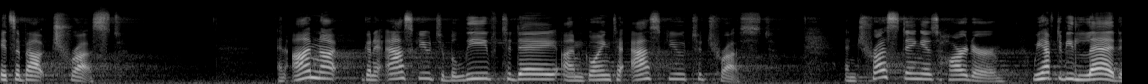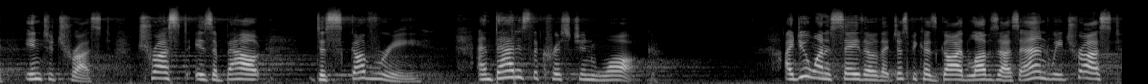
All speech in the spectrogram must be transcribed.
it's about trust. And I'm not going to ask you to believe today, I'm going to ask you to trust. And trusting is harder we have to be led into trust. Trust is about discovery, and that is the Christian walk. I do want to say, though, that just because God loves us and we trust,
